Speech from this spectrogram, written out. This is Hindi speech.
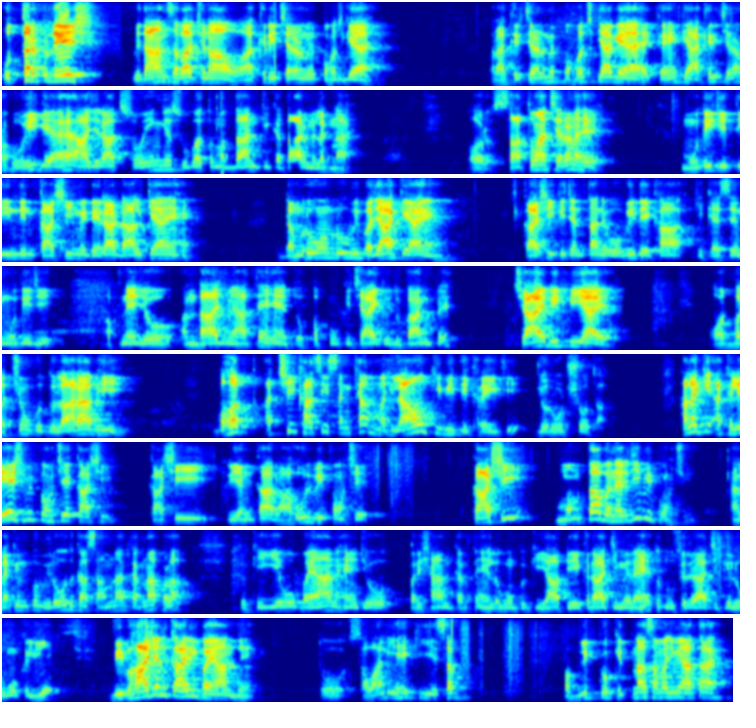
उत्तर प्रदेश विधानसभा चुनाव आखिरी चरण में पहुँच गया है। और आखिरी चरण में पहुँच क्या गया है? कहें कि आखिरी चरण हो ही गया है। आज रात सोएँगे, सुबह तो मतदान की कतार में लगना है। और सातवां चरण है। मोदी जी तीन दिन काशी में डेरा डाल के आए हैं। डमरू वमरू भी बजा के आए हैं। काशी की जनता ने वो भी देखा कि कैसे मोदी जी अपने जो अंदाज में आते हैं तो पप्पू की चाय की दुकान पे चाय भी पी आए। और बच्चों को दुलारा भी। बहुत अच्छी खासी संख्या महिलाओं की भी दिख रही थी, जो रोड शो था। हालाँकि अखिलेश भी पहुँचे काशी काशी, प्रियंका, राहुल भी पहुँचे। काशी, ममता बनर्जी भी पहुँची। हालाँकि उनको विरोध का सामना करना पड़ा, क्योंकि ये वो बयान है जो परेशान करते हैं लोगों को कि आप एक राज्य में रहें तो दूसरे राज्य के लोगों के लिए विभाजनकारी बयान दें। तो सवाल यह है कि ये सब पब्लिक को कितना समझ में आता है?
